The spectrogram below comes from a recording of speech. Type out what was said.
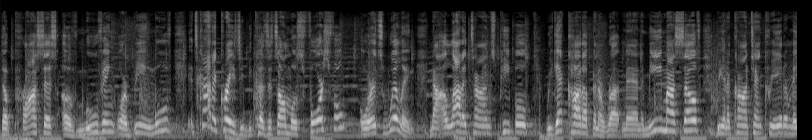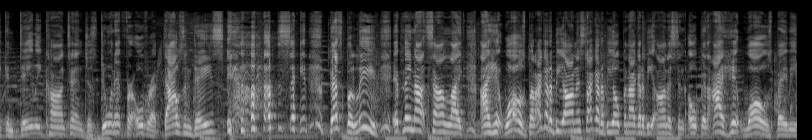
the process of moving or being moved, it's kind of crazy because it's almost forceful or it's willing. Now, a lot of times people, we get caught up in a rut, man. Me, myself, being a content creator, making daily content, just doing it for over a thousand days, you know I'm saying? Best believe it may not sound like I hit walls, but I gotta be honest, I gotta be open, I gotta be honest and open. I hit walls, baby.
